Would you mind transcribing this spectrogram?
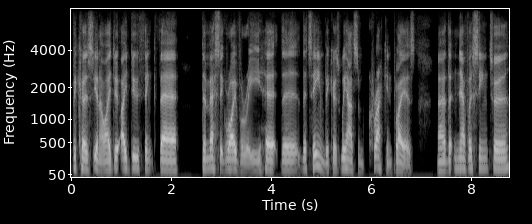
Because you know, I do I do think their domestic rivalry hurt the the team because we had some cracking players uh, that never seemed to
